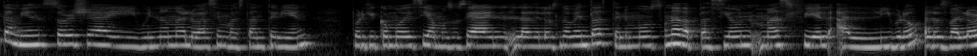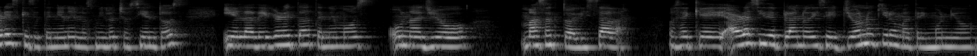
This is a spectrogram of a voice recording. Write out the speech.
También Sorsha y Winona lo hacen bastante bien porque como decíamos, o sea, en la de los noventas tenemos una adaptación más fiel al libro, a los valores que se tenían en los 1800, y en la de Greta tenemos una yo más actualizada. O sea que ahora sí de plano dice yo no quiero matrimonio.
